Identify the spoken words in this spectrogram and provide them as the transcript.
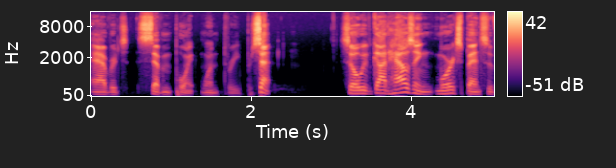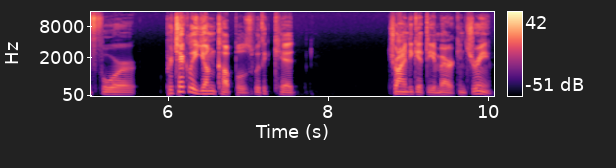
averaged 7.13%. So we've got housing more expensive for particularly young couples with a kid trying to get the American dream.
